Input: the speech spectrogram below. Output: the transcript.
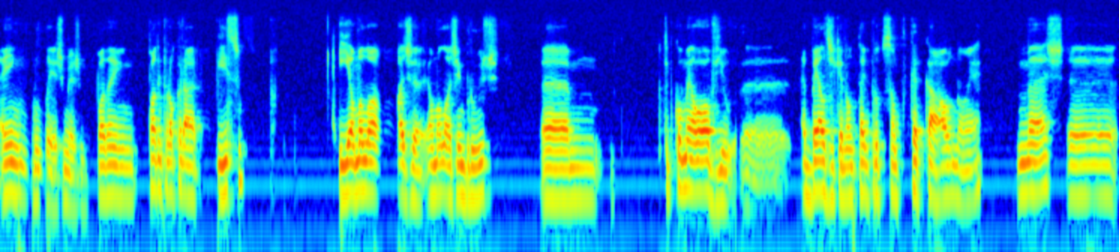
em inglês mesmo. Podem, podem procurar isso. E é uma loja, é uma loja em Bruges. Um, tipo, como é óbvio, uh, a Bélgica não tem produção de cacau, não é? Mas, uh,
